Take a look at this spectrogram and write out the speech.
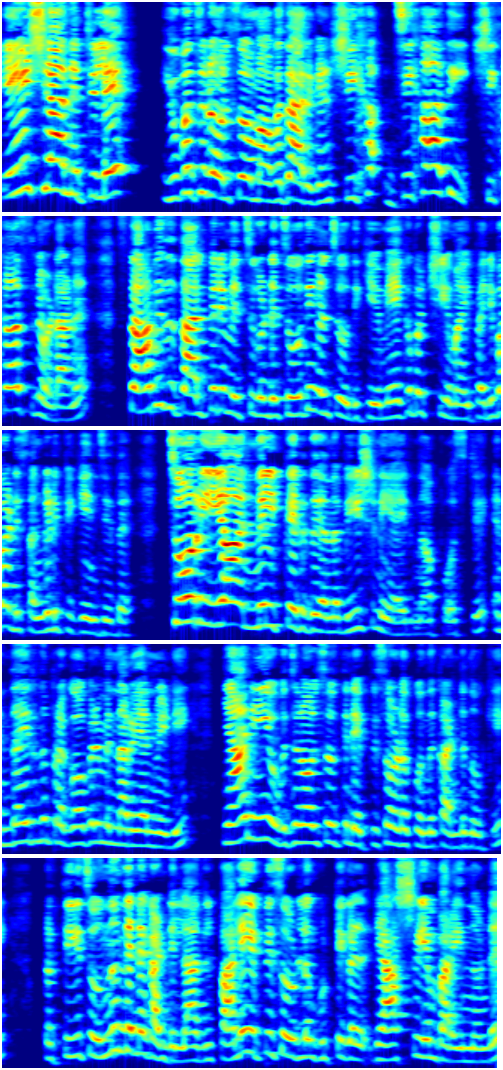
ഏഷ്യാനെറ്റിലെ യുവജനോത്സവം അവതാരകൻ ഷിഹ ജിഹാദി ഷിഹാസിനോടാണ് സ്ഥാപിത താല്പര്യം വെച്ചുകൊണ്ട് ചോദ്യങ്ങൾ ചോദിക്കുകയും ഏകപക്ഷീയമായി പരിപാടി സംഘടിപ്പിക്കുകയും ചെയ്ത് ചോറിയാൻ നിൽക്കരുത് എന്ന ഭീഷണിയായിരുന്നു ആ പോസ്റ്റ്. എന്തായിരുന്നു പ്രകോപനം എന്നറിയാൻ വേണ്ടി ഞാൻ ഈ യുവജനോത്സവത്തിന്റെ എപ്പിസോഡൊക്കെ ഒന്ന് കണ്ടു നോക്കി. പ്രത്യേകിച്ച് ഒന്നും തന്നെ കണ്ടില്ല. അതിൽ പല എപ്പിസോഡിലും കുട്ടികൾ രാഷ്ട്രീയം പറയുന്നുണ്ട്.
